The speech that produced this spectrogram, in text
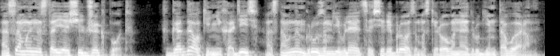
а самый настоящий джекпот. К гадалке не ходить, основным грузом является серебро, замаскированное другим товаром.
